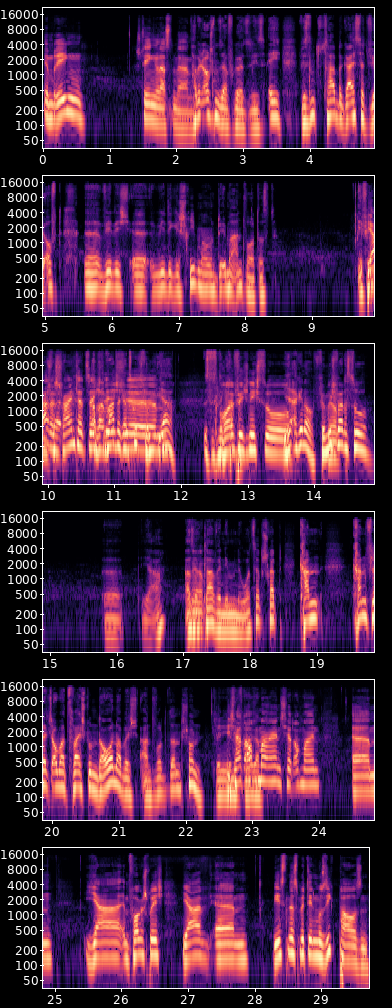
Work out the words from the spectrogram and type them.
im Regen stehen gelassen werden. Habe ich auch schon sehr oft gehört, dieses, ey, wir sind total begeistert, wie oft äh, wir, dich, äh, wir dir geschrieben haben und du immer antwortest. Ey, Ja, das war- scheint tatsächlich, Aber warte ganz kurz, für ähm, mich, ja. Es ist Häufig nicht so. Ja, genau. Für mich Ja. war das so, äh, ja. Also Ja. klar, wenn ihr mir eine WhatsApp schreibt, kann, kann vielleicht auch mal zwei Stunden dauern, aber ich antworte dann schon. Ich hatte auch mal einen, ich hatte auch mal einen, ähm, ja, im Vorgespräch, ja, ähm, wie ist denn das mit den Musikpausen?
